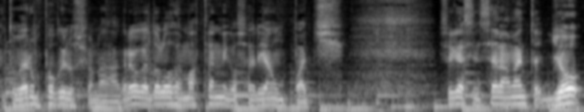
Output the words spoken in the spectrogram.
estuviera un poco ilusionada. Creo que todos los demás técnicos serían un patch. Así que sinceramente, yo,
